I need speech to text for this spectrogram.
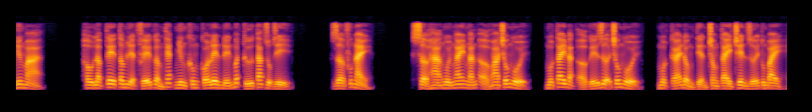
Nhưng mà, hầu lập tê tâm liệt phế gầm thét nhưng không có lên đến bất cứ tác dụng gì. Giờ phút này, sở hà ngồi ngay ngắn ở hoa chỗ ngồi, một tay đặt ở ghế dựa chỗ ngồi, một cái đồng tiền trong tay trên dưới tung bay.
